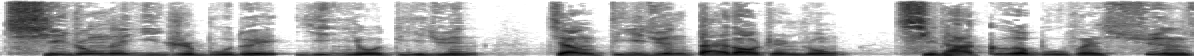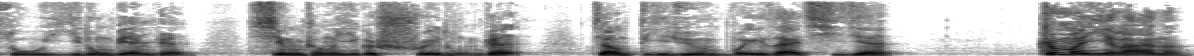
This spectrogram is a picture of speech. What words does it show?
其中的一支部队引诱敌军，将敌军带到阵中，其他各部分迅速移动变阵，形成一个水桶阵，将敌军围在其间。这么一来呢，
